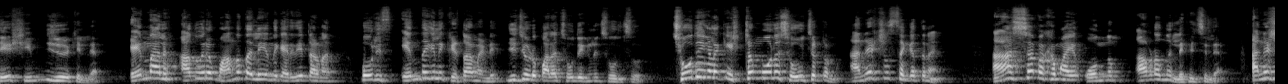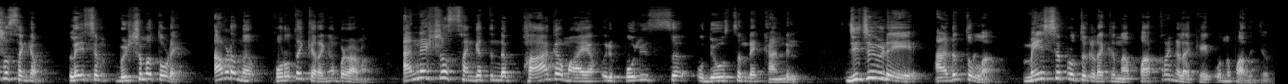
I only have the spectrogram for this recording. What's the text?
ശേഷിയും ജിജോയ്ക്കില്ല എന്നാലും അതുവരെ വന്നതല്ലേ എന്ന് കരുതിയിട്ടാണ് പോലീസ് എന്തെങ്കിലും കിട്ടാൻ വേണ്ടി ജിജിയോട് പല ചോദ്യങ്ങളും ചോദിച്ചത്. ചോദ്യങ്ങളൊക്കെ ഇഷ്ടം പോലെ ചോദിച്ചിട്ടും അന്വേഷണ സംഘത്തിന് ആശാവഹമായ ഒന്നും അവിടെ നിന്ന് ലഭിച്ചില്ല. അന്വേഷണ സംഘം ലേശം വിഷമത്തോടെ അവിടെ നിന്ന് പുറത്തേക്ക് ഇറങ്ങുമ്പോഴാണ് അന്വേഷണ സംഘത്തിന്റെ ഭാഗമായ ഒരു പോലീസ് ഉദ്യോഗസ്ഥന്റെ കണ്ണിൽ ജിജയുടെ അടുത്തുള്ള മേശപ്പുറത്ത് കിടക്കുന്ന പത്രങ്ങളൊക്കെ ഒന്ന് പതിഞ്ഞത്.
